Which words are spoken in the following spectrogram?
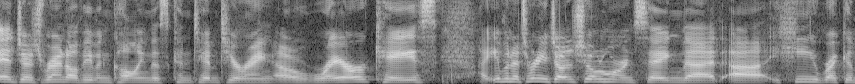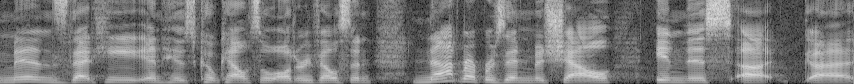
And Judge Randolph even calling this contempt hearing a rare case. Uh, even Attorney John Schoenhorn saying that uh, he recommends that he and his co-counsel Audrey Felsen not represent Michelle in this uh, uh,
